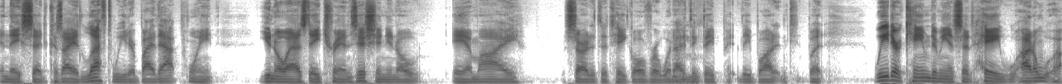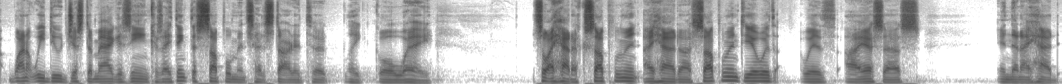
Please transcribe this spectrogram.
and they said, because I had left Weider by that point, you know, as they transition, you know, AMI started to take over. What I mm-hmm. think they they bought it, but Weider came to me and said, "Hey, why don't why don't we do just a magazine? Because I think the supplements had started to like go away." So I had a supplement. I had a supplement deal with with ISS, and then I had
